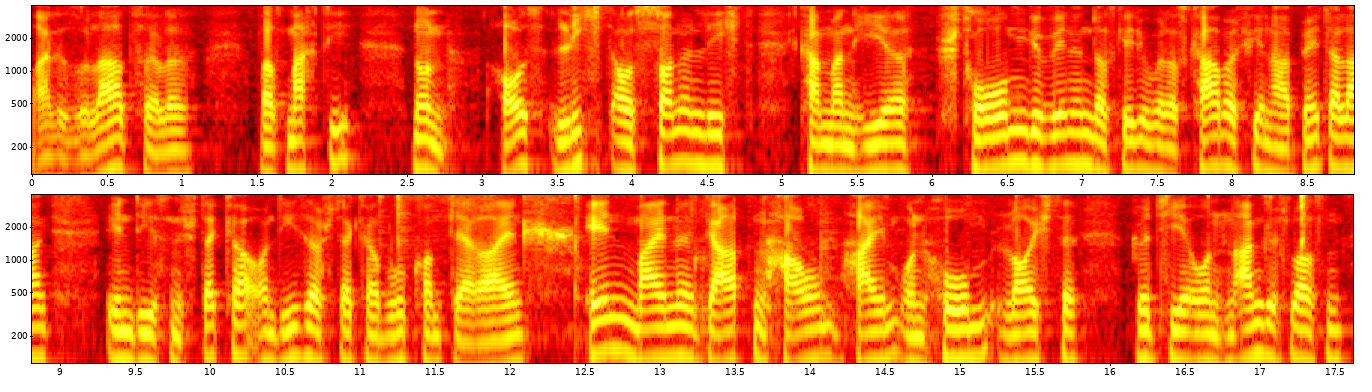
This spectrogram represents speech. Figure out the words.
eine Solarzelle. Was macht die? Nun, aus Licht, aus Sonnenlicht kann man hier Strom gewinnen. Das geht über das Kabel, viereinhalb Meter lang, in diesen Stecker. Und dieser Stecker, wo kommt der rein? In meine Garten, Heim und Home Leuchte wird hier unten angeschlossen.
